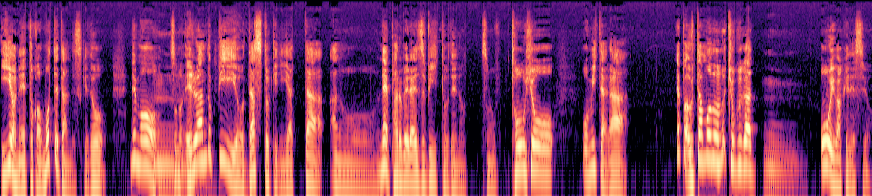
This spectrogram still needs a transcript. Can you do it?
いいよねとか思ってたんですけど、でもう、ん。その L&P を出す時にやった、あのね、パルベライズビートでの、その投票を見たら、やっぱ歌物の曲がうん。多いわけですよ。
